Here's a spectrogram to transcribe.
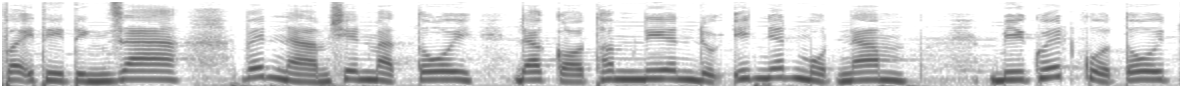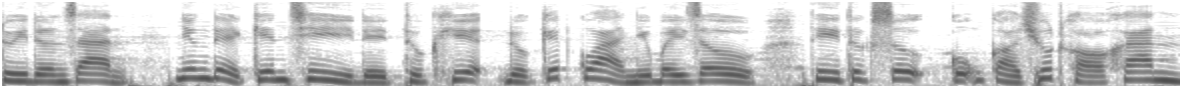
Vậy thì tính ra, vết nám trên mặt tôi đã có thâm niên được ít nhất một năm. Bí quyết của tôi tuy đơn giản, nhưng để kiên trì để thực hiện được kết quả như bây giờ thì thực sự cũng có chút khó khăn.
